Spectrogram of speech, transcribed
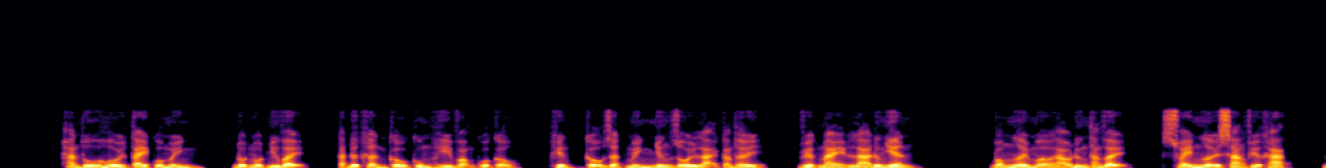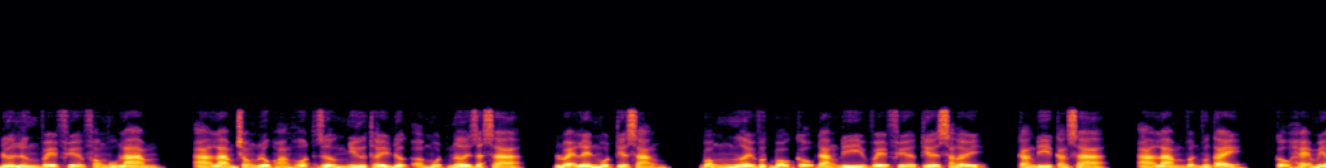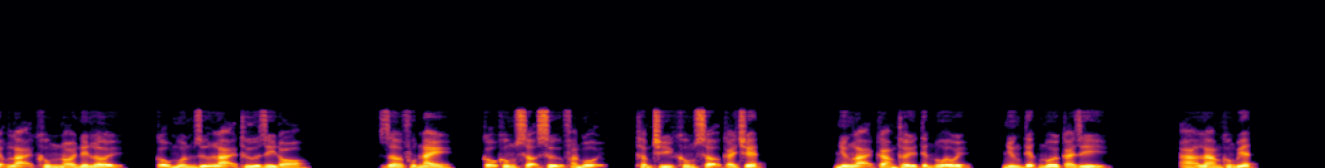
Hắn thu hồi tay của mình, đột ngột như vậy, cắt đứt khẩn cầu cùng hy vọng của cậu, khiến cậu giật mình nhưng rồi lại cảm thấy, việc này là đương nhiên. Bóng người mờ ảo đứng thẳng dậy, xoay người sang phía khác, đưa lưng về phía phong vũ lam. A Lam trong lúc hoảng hốt dường như thấy được ở một nơi rất xa, lóe lên một tia sáng, bóng người vứt bỏ cậu đang đi về phía tia sáng ấy, càng đi càng xa, A Lam vẫn vươn tay, cậu hé miệng lại không nói nên lời, cậu muốn giữ lại thứ gì đó. Giờ phút này, cậu không sợ sự phản bội, thậm chí không sợ cái chết. Nhưng lại cảm thấy tiếc nuối, nhưng tiếc nuối cái gì? A Lam không biết.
